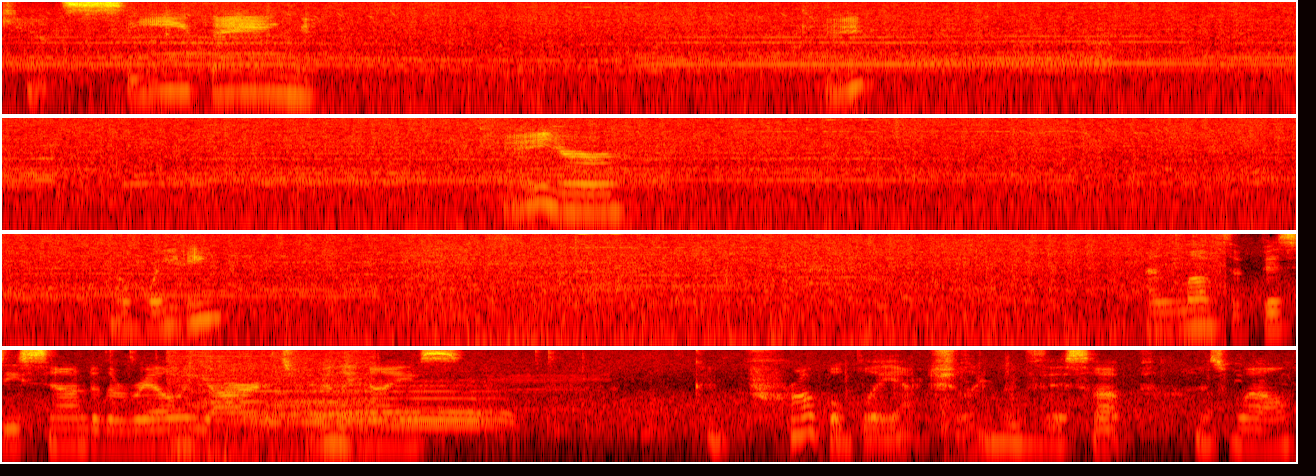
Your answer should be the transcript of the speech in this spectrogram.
Can't see thing. Okay. Okay, you're... You're waiting. I love the busy sound of the rail yard. It's really nice. Could probably actually move this up as well.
